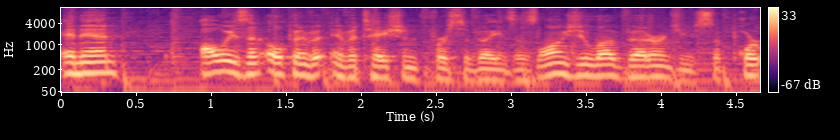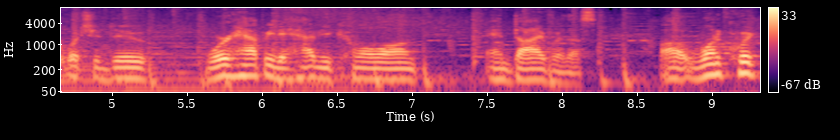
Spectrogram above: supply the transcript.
and then always an open invitation for civilians. As long as you love veterans and you support what you do, we're happy to have you come along and dive with us. Uh, one quick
